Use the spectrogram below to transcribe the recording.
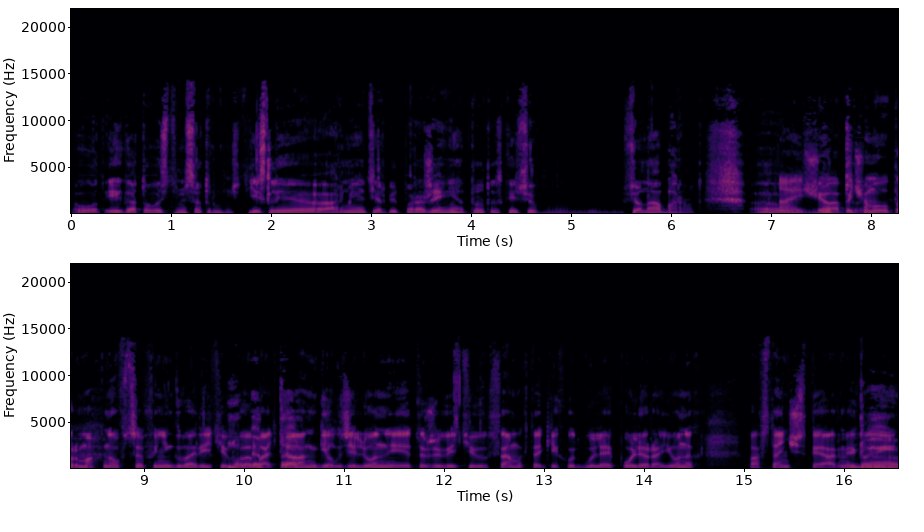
вот, и готовы с ними сотрудничать. Если армия терпит поражение, то, так сказать, все, все наоборот. А э, еще, вот... а почему вы про махновцев и не говорите, ну, батька это... ангел зеленый, это же ведь в самых таких вот гуляй-поле районах повстанческая армия да,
